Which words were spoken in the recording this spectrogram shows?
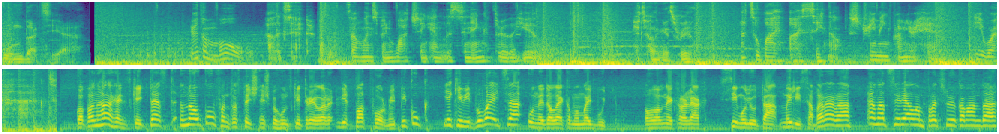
Фундація. You're the mole, Alexander. Someone's been watching and listening through you. You're telling me it's real? That's a Wi Fi signal streaming from your head. You were hacked. Копенгагенський тест науково-фантастичний шпигунський трилер від платформи Пікук, який відбувається у недалекому майбутньому. У головних ролях Сімулю та Меліса Берера, а над серіалом працює команда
